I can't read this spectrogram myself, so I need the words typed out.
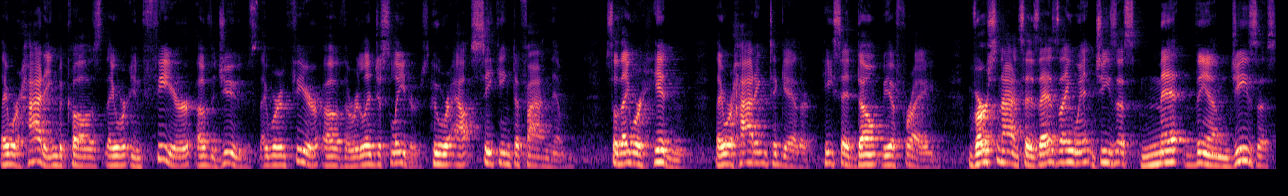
They were hiding because they were in fear of the Jews. They were in fear of the religious leaders who were out seeking to find them. So they were hidden. They were hiding together. He said, Don't be afraid. Verse 9 says, As they went, Jesus met them. Jesus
